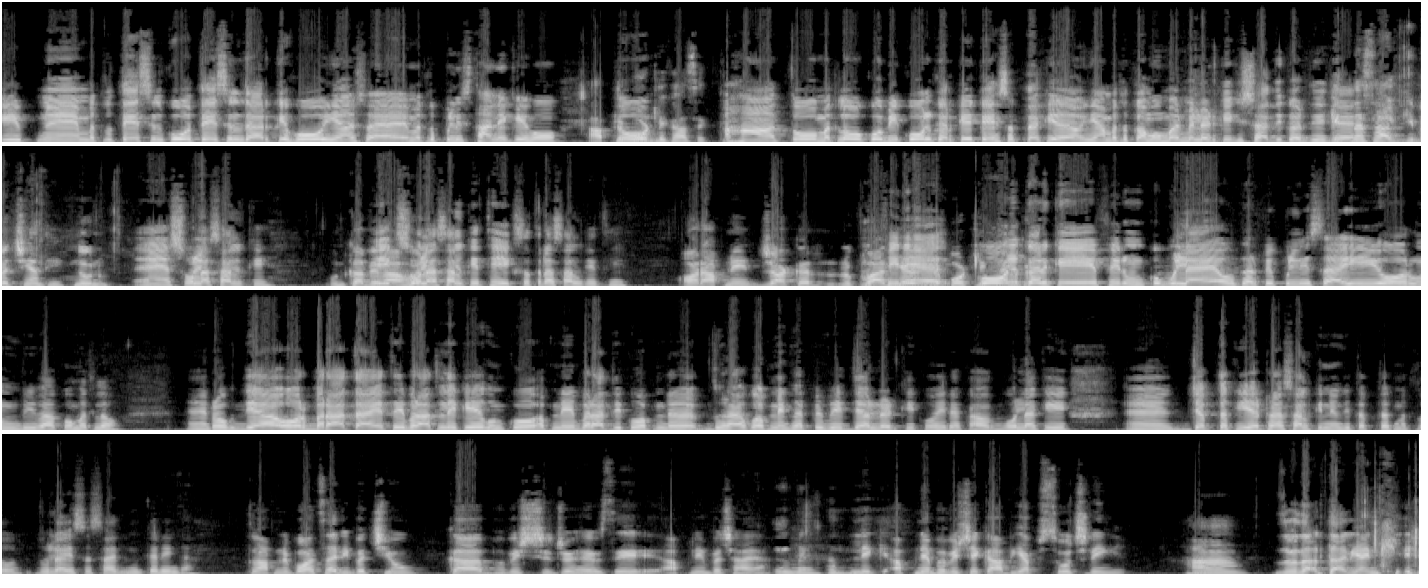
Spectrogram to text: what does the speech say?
कि मतलब तहसील को तहसीलदार के हो या मतलब पुलिस थाने के हो आप तो- रिपोर्ट लिखा सकते हैं। हाँ तो मतलब कोई भी कॉल करके कह सकता है कि यहाँ मतलब कम उम्र में लड़की की शादी कर दी कितने जाए साल की बच्चियाँ थी दोनों? सोलह साल की। उनका एक सोलह साल की थी एक सत्रह साल की थी। और आपने जाकर रुकवा दिया रिपोर्ट कॉल करके फिर उनको बुलाया और घर पे पुलिस आई और उन विवाह को मतलब रोक दिया और बारात आए थे बारात लेके उनको अपने बाराती को अपने दुल्हा को अपने घर पे भेज दिया और लड़की को वहीं रखा और बोला कि जब तक ये अठारह साल की नहीं होगी तब तक मतलब दूल्हा इसे शादी नहीं करेगा। तो आपने बहुत सारी बच्चियों का भविष्य जो है उसे आपने बचाया। बिल्कुल। लेकिन अपने भविष्य का अभी आप सोच रही हैं? हाँ। हाँ। जोरदार तालियाँ लिए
